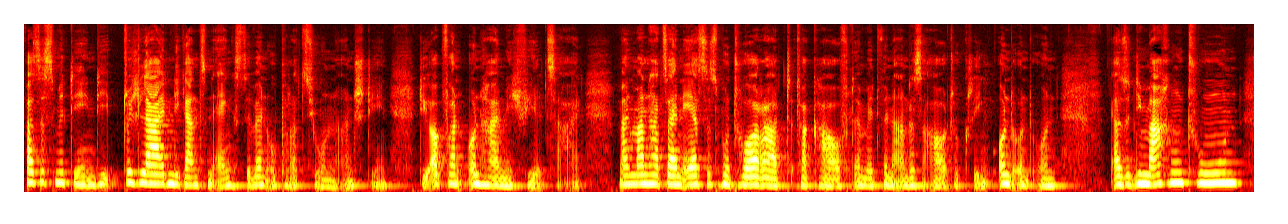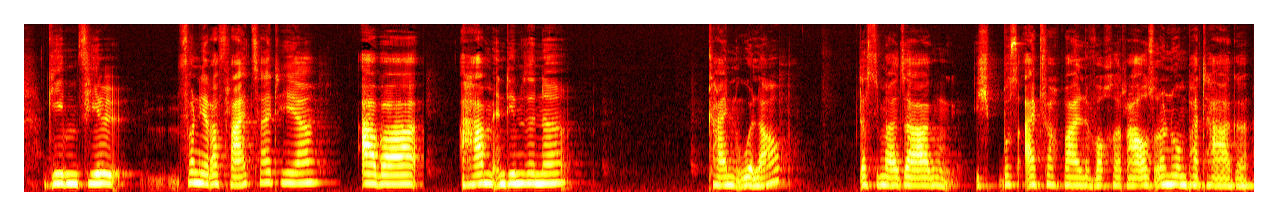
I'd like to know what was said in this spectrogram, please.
was ist mit denen? Die durchleiden die ganzen Ängste, wenn Operationen anstehen. Die opfern unheimlich viel Zeit. Mein Mann hat sein erstes Motorrad verkauft, damit wir ein anderes Auto kriegen. Und, und, und. Also die machen, tun, geben viel von ihrer Freizeit her, aber haben in dem Sinne keinen Urlaub, dass sie mal sagen, ich muss einfach mal eine Woche raus oder nur ein paar Tage,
